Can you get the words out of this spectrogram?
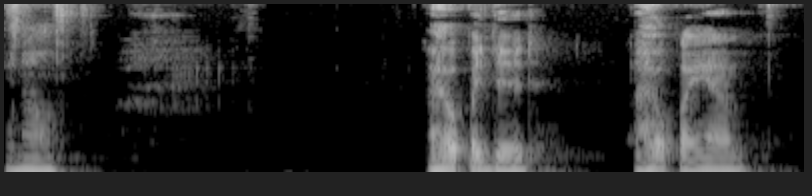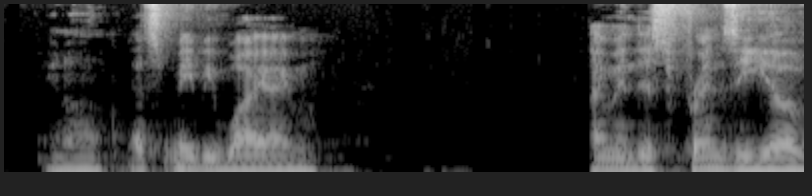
You know, I hope I did. I hope I am. You know, that's maybe why I'm I'm in this frenzy of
